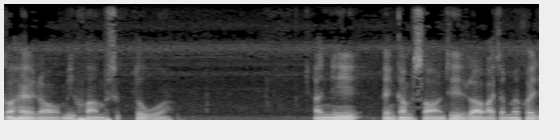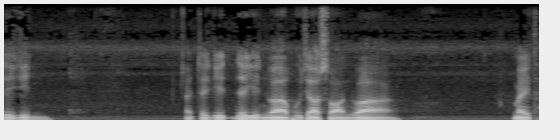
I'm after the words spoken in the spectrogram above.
ก็ให้เรามีความรู้สึกตัว อันนี้เป็นคำสอนที่เราอาจจะไม่ค่อยได้ยิน อาจจะยิได้ยินว่าผู้เจ้าสอนว่าไม่ท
